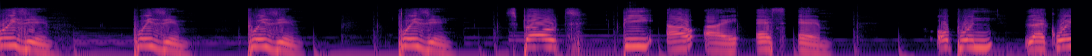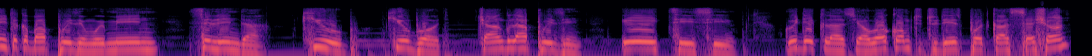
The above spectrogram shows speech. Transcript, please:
prism prism prism prism spelled p-r-i-s-m open like when you talk about prism we mean cylinder cube cuboid triangular prism etc good day class. You are welcome to today's podcast session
